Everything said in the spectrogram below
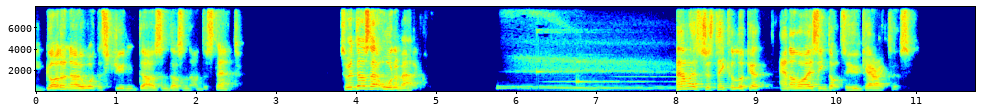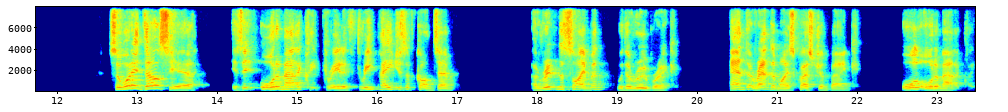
you've got to know what the student does and doesn't understand. So it does that automatically. Now let's just take a look at analyzing Doctor Who characters. So what it does here is it automatically created three pages of content, a written assignment with a rubric, and a randomized question bank, all automatically.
